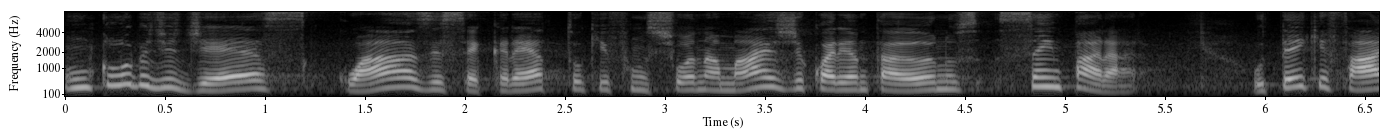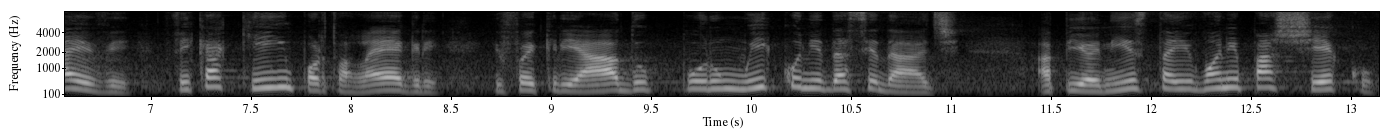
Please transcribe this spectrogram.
Um clube de jazz quase secreto que funciona há mais de 40 anos sem parar. O Take Five fica aqui em Porto Alegre e foi criado por um ícone da cidade, a pianista Ivone Pacheco,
